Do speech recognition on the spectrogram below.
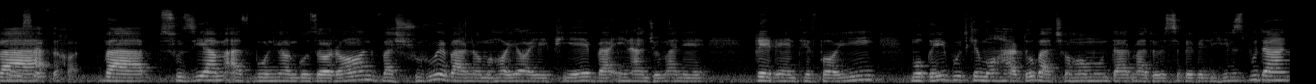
و, و سوزی هم از بنیانگذاران و شروع برنامه های IAPA و این انجمن غیر انتفاعی موقعی بود که ما هر دو بچه هامون در مدارس ببلی هیلز بودن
